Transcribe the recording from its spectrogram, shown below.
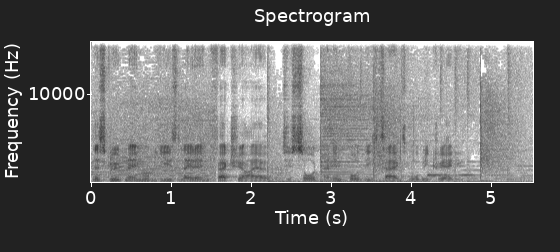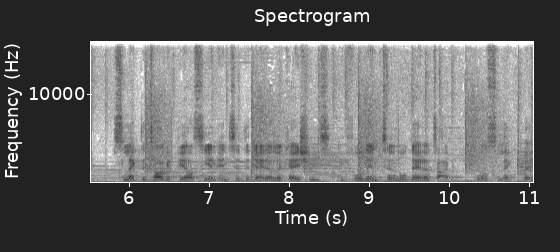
This group name will be used later in Factory IO to sort and import these tags we'll be creating. Select the target PLC and enter the data locations and for the internal data type, we'll select bit.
